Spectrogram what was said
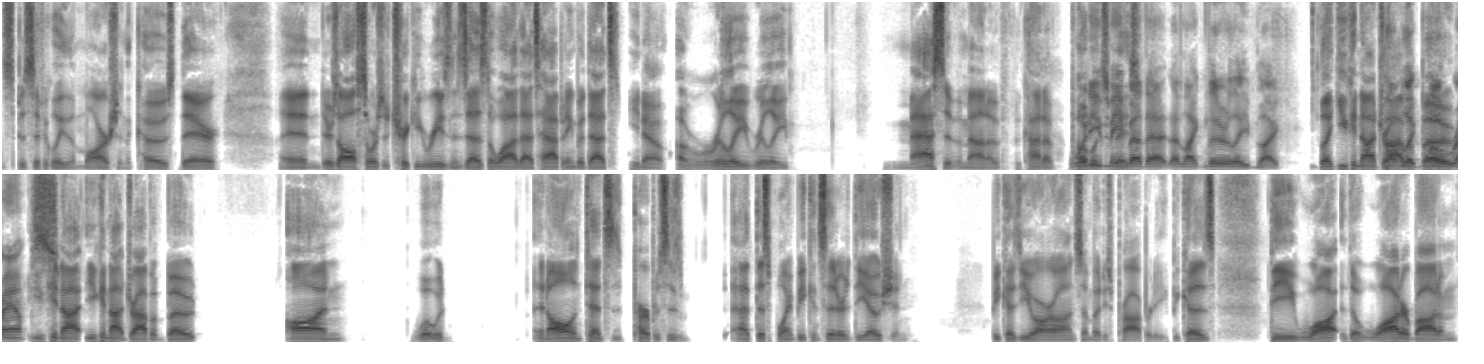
specifically the marsh and the coast there. And there's all sorts of tricky reasons as to why that's happening, but that's you know a really really massive amount of kind of what do you public mean by that like literally like like you cannot drive Public a boat boat, ramps? You cannot you cannot drive a boat on what would, in all intents and purposes, at this point be considered the ocean, because you are on somebody's property. Because the wa- the water bottom,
